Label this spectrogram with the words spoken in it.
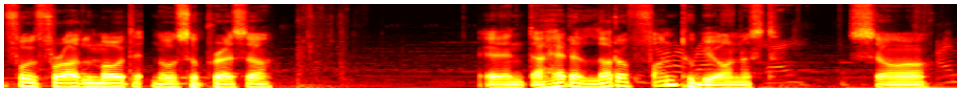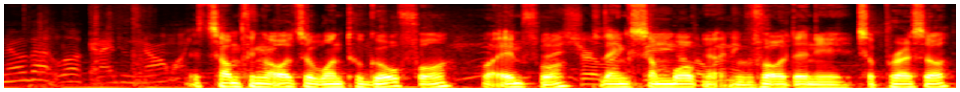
full throttle mode, no suppressor. And I had a lot of fun to be honest. So I know that look, and I do not want it's something I also want to go for, or aim for, I sure playing some more yeah, winning without any suppressor.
